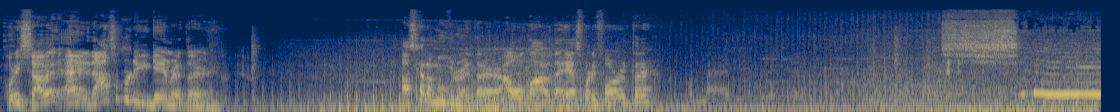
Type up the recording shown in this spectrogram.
47? Hey, that's a pretty good game right there. I was kind of moving right there. I won't lie. With that AS44 right there. I'm mad. Sheesh.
